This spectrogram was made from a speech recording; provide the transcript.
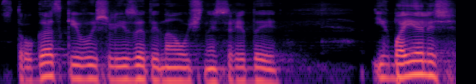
Стругацкие вышли из этой научной среды, их боялись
